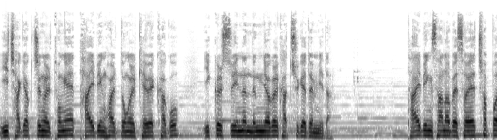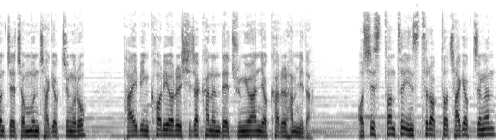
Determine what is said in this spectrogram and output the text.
이 자격증을 통해 다이빙 활동을 계획하고 이끌 수 있는 능력을 갖추게 됩니다. 다이빙 산업에서의 첫 번째 전문 자격증으로 다이빙 커리어를 시작하는 데 중요한 역할을 합니다. 어시스턴트 인스트럭터 자격증은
